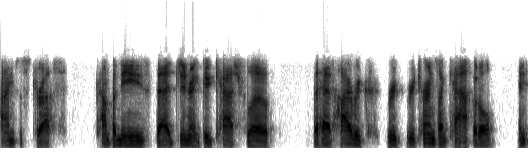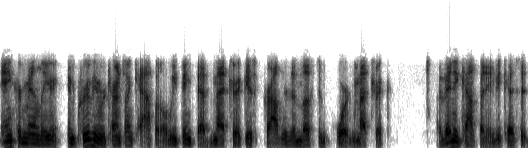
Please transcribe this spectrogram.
times of stress, companies that generate good cash flow, that have high re- returns on capital and incrementally improving returns on capital. We think that metric is probably the most important metric of any company because it,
